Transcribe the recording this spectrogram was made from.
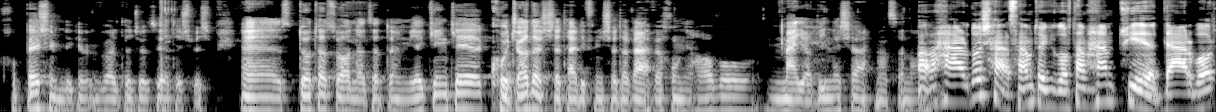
خب بشیم دیگه وارد جزئیاتش بشیم. دو تا سوال ازت دارم یکی اینکه کجا داشته تعریف می شده قهوه خونه ها و میادین شهر مثلا؟ هر دوش هست. همونطور که گفتم هم توی دربار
